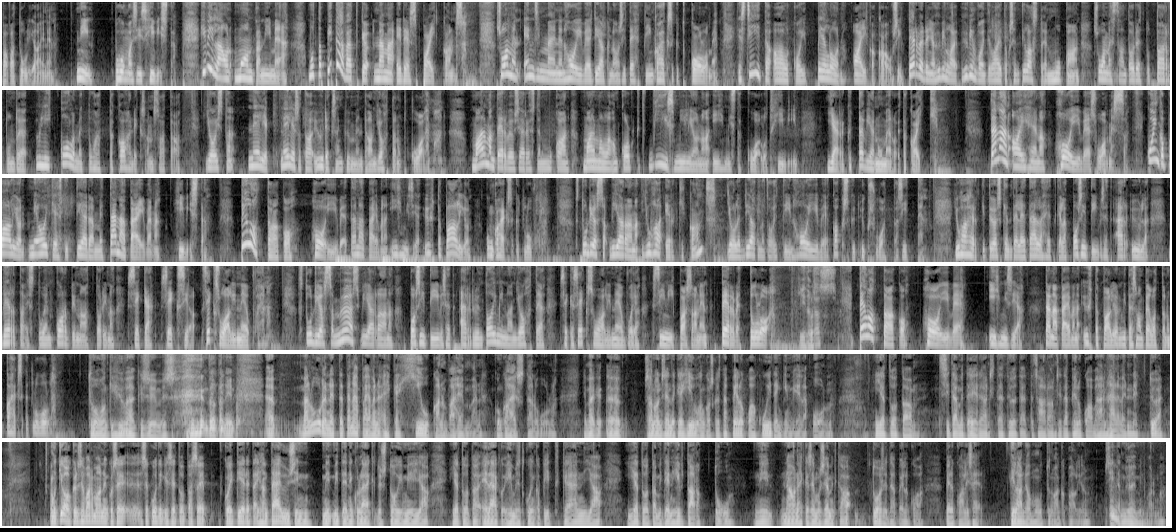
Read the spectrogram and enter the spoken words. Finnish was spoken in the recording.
Tappava tuliainen. Niin, puhumme siis HIVistä. HIVillä on monta nimeä, mutta pitävätkö nämä edes paikkansa? Suomen ensimmäinen HIV-diagnoosi tehtiin 83 ja siitä alkoi pelon aikakausi. Terveyden ja hyvinvointilaitoksen tilastojen mukaan Suomessa on todettu tartuntoja yli 3800, joista 490 on johtanut kuolemaan. Maailman terveysjärjestön mukaan maailmalla on 35 miljoonaa ihmistä kuollut HIViin. Järkyttäviä numeroita kaikki. Tänään aiheena HIV Suomessa. Kuinka paljon me oikeasti tiedämme tänä päivänä HIVistä? Pelottaako HIV tänä päivänä ihmisiä yhtä paljon kuin 80-luvulla. Studiossa vieraana Juha Erkki Kants, jolle diagnotoitiin HIV 21 vuotta sitten. Juha Herkki työskentelee tällä hetkellä positiiviset ryllä vertaistuen koordinaattorina sekä seksia, seksuaalineuvojana. Studiossa myös vieraana positiiviset ryn toiminnanjohtaja sekä seksuaalineuvoja Sini Pasanen. Tervetuloa. Kiitos. Pelottaako HIV ihmisiä tänä päivänä yhtä paljon, mitä se on pelottanut 80-luvulla? Tuo onkin hyvä kysymys. tuota niin, äh, mä luulen, että tänä päivänä ehkä hiukan vähemmän kuin 80-luvulla. Ja mä äh, sanoin sen takia hiukan, koska sitä pelkoa kuitenkin vielä on. Ja tuota, sitä me tehdään sitä työtä, että saadaan sitä pelkoa vähän hälvennettyä. Mutta joo, kyllä se varmaan niin se, se kuitenkin se, tota, se, kun ei tiedetä ihan täysin, mi, miten niin lääkitys toimii ja, ja tota, elääkö ihmiset kuinka pitkään ja, ja tota, miten HIV tarttuu, niin nämä on ehkä semmoisia, mitkä tuo sitä pelkoa, pelkoa eli se tilanne on muuttunut aika paljon. Siitä mm. myöhemmin varmaan.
